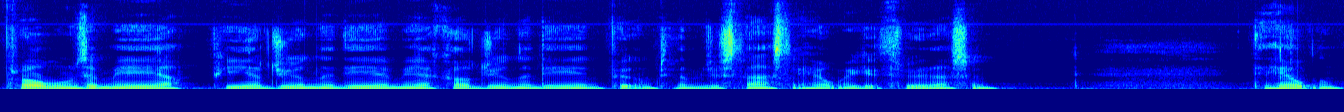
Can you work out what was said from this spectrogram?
problems that may appear during the day, may occur during the day, and put them to them, just asking to help me get through this and to help them.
